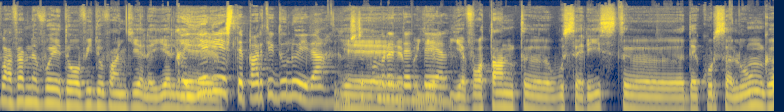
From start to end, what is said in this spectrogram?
aveam nevoie de Ovidiu Vanghele. El Că e... el este partidul lui, da. Nu știu cum rândem de e, el. e votant uh, userist uh, de cursă lungă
